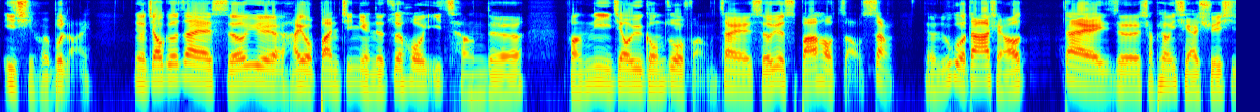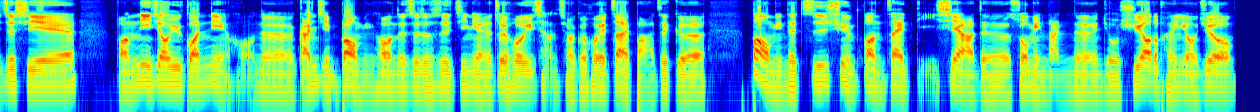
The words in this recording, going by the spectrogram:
一起回不来。那焦哥在十二月还有办今年的最后一场的防溺教育工作坊，在十二月十八号早上。那如果大家想要带着小朋友一起来学习这些。防溺教育观念，哈，那赶紧报名哈，那这就是今年的最后一场，小哥会再把这个报名的资讯放在底下的说明栏呢，有需要的朋友就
